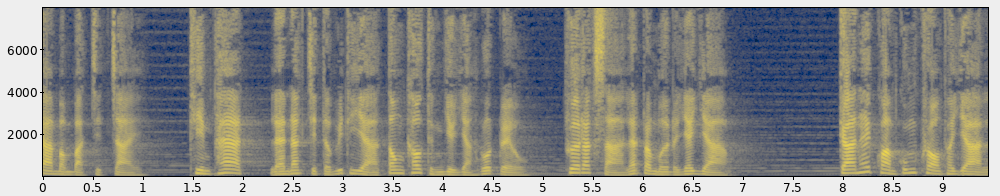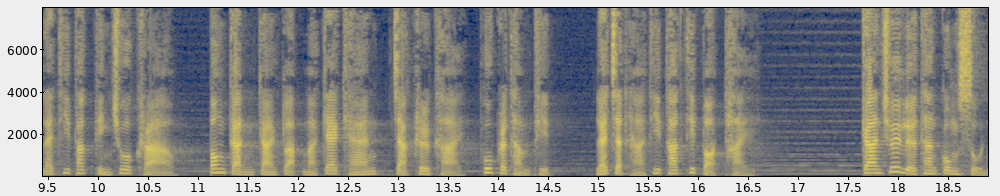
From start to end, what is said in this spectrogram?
การบำบัดจิตใจ ทีมแพทย์และนักจิตวิทยาต้องเข้าถึงเหยื่ออย่างรวดเร็ว เพื่อรักษาและประเมินระยะยาว การให้ความคุ้มครองพยานและที่พักพิงชั่วคราว ป้องกันการกลับมาแก้แค้นจากเครือข่ายผู้กระทำผิด และจัดหาที่พักที่ปลอดภัย การช่วยเหลือทางกงสุล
